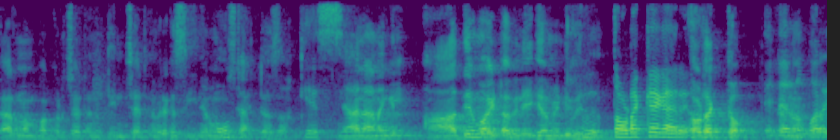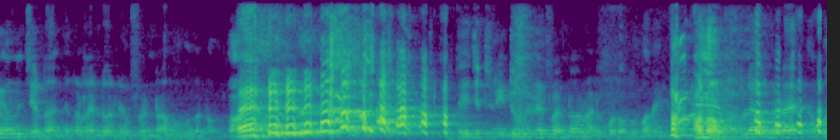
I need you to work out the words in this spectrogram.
കാരണം പക്കടച്ചേട്ടൻ തിൻചേട്ടൻ ഇവരൊക്കെ സീനിയർ മോസ്റ്റ് ആക്ടേഴ്സാണ് ഞാനാണെങ്കിൽ ആദ്യമായിട്ട് അഭിനയിക്കാൻ വേണ്ടി വരുന്നത് തുടക്കക്കാരൻ തുടക്കം. എല്ലാവരും പറയുമെന്ന് ചേട്ടാ നിങ്ങൾ രണ്ടുപേരുടെയും ഫ്രണ്ടാണെന്ന് തോന്നുന്നു കേട്ടോ. പ്രത്യേകിച്ച് ട്രീറ്റോണിയുടെ ഫ്രണ്ടാണ് അടുപ്പോടൊന്നും അമ്മയുടെ അമ്മ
